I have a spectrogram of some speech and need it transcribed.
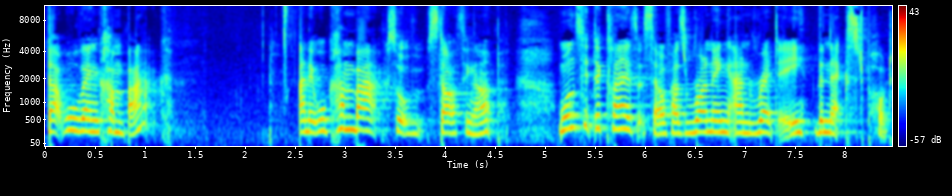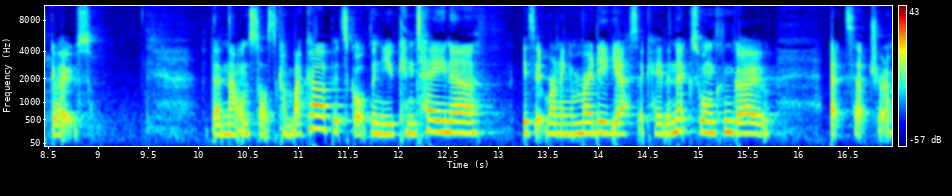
That will then come back, and it will come back sort of starting up. Once it declares itself as running and ready, the next pod goes. Then that one starts to come back up. It's got the new container. Is it running and ready? Yes. Okay, the next one can go, etc.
